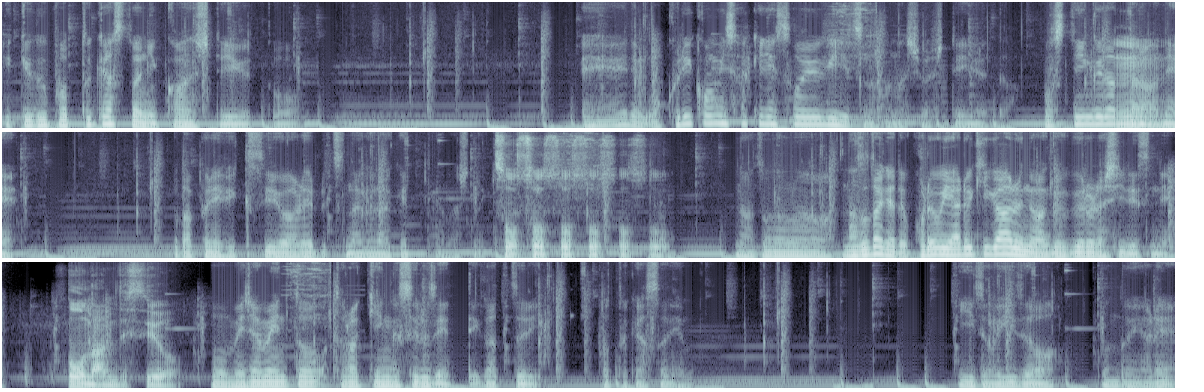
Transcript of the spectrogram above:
結局、ポッドキャストに関して言うと、でも送り込み先でそういう技術の話をしているんだ。ポスティングだったらね、ただプレフィックス URL つなぐだけって話だけど、そうそうそうそうそうそう。謎だな。謎だけど、これをやる気があるのは Google らしいですね。そうなんですよ。もうメジャーメントトラッキングするぜってがっつり、ポッドキャストでも。いいぞ、いいぞ。どんどんやれ。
